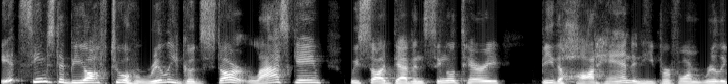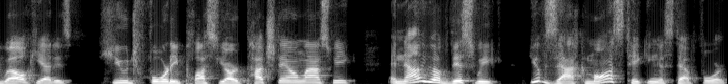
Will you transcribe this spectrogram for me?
it seems to be off to a really good start. Last game, we saw Devin Singletary be the hot hand and he performed really well. He had his huge 40 plus yard touchdown last week. And now you have this week, you have Zach Moss taking a step forward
